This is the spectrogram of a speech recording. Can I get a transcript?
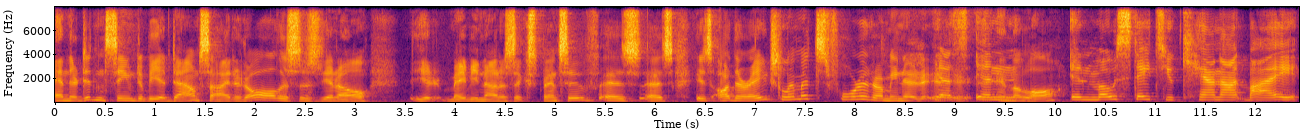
and there didn't seem to be a downside at all. This is, you know. You- Maybe not as expensive as as is. Are there age limits for it? I mean, uh, Yes, in, in- the law. in most states you cannot buy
